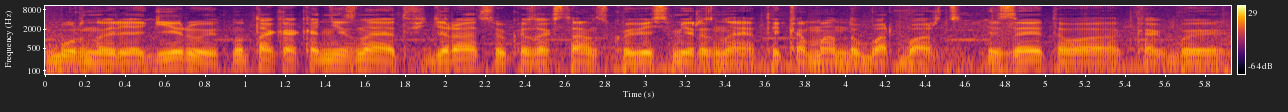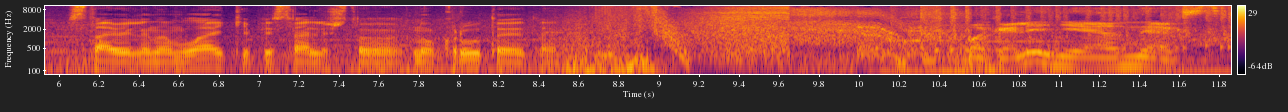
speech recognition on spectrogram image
бурно реагируют. Ну, так как они знают Федерацию казахстанскую, весь мир знает, и команду барбарцев. Из-за этого как бы ставят ставили нам лайки, писали, что ну круто это. Поколение Next.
